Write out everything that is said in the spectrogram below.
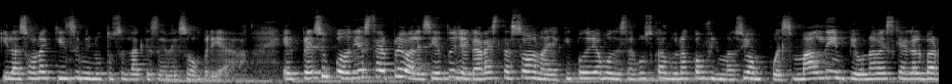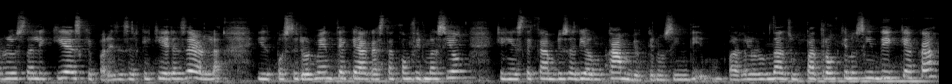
Y la zona de 15 minutos es la que se ve sombreada. El precio podría estar prevaleciendo llegar a esta zona y aquí podríamos estar buscando una confirmación pues más limpia una vez que haga el barrio esta liquidez, que parece ser que quiere hacerla, y posteriormente a que haga esta confirmación, que en este cambio sería un cambio que nos indique, para la redundancia, un patrón que nos indique acá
